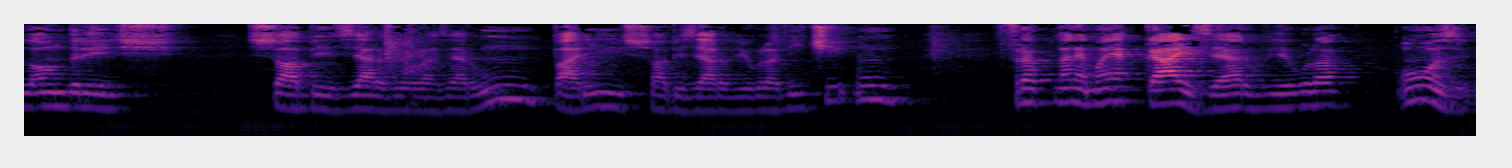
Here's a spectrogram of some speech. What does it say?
Londres sobe 0,01, Paris sobe 0,21, Franco na Alemanha cai 0,11.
